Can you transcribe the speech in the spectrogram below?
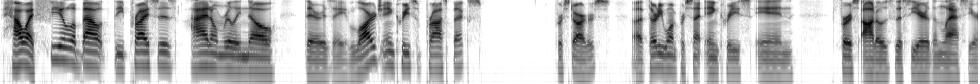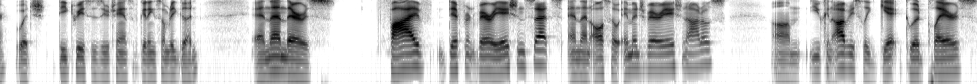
how I feel about the prices, I don't really know. There is a large increase of prospects for starters, a 31% increase in first autos this year than last year, which decreases your chance of getting somebody good. And then there's five different variation sets and then also image variation autos. Um, you can obviously get good players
